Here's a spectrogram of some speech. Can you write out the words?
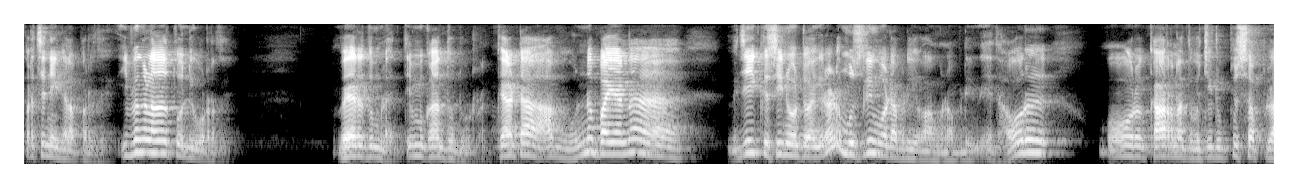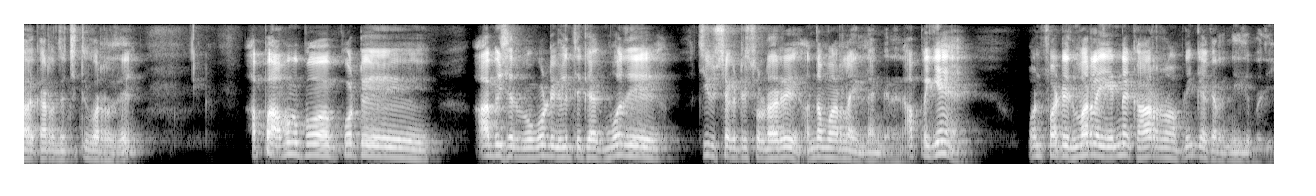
பிரச்சனையை கிளப்புறது இவங்களாம் தான் தூண்டி விடுறது. வேறு எதுவும் இல்லை திமுக தோண்டி தூண்டி விட்றாங்க கேட்டால் அவன் ஒன்றும் பையனா விஜய்க்கு சீன் ஓட்டு வாங்கிறோம் முஸ்லீம் ஓட்டு அப்படியே வாங்கணும்? அப்படின்னு ஏதாவது ஒரு ஒரு காரணத்தை வச்சுட்டு உப்பு சப்பில் காரணத்தை வச்சுட்டு வர்றது. அப்போ அவங்க போ போட்டு ஆஃபீஸர் போட்டு இழுத்து கேட்கும்போது சீஃப் செக்ரட்டரி சொல்கிறாரு அந்த மாதிரிலாம் இல்லைங்கிறது அப்போ ஏன்? ஒன் ஃபார்ட்டி இந்த மாதிரிலாம் என்ன காரணம் அப்படின்னு கேட்குறாரு நீதிபதி.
